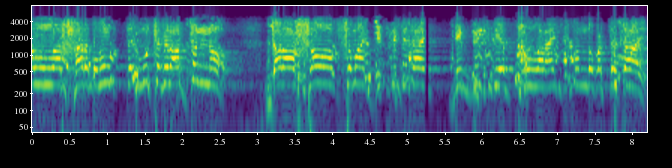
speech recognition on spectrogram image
আল্লাহর সার্বভৌমত্বের মুছে ফেলার জন্য যারা সব সময় বিবৃতি দেয়, বিবৃতি দিয়ে আল্লাহর আইনকে বন্ধ করতে চায়,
